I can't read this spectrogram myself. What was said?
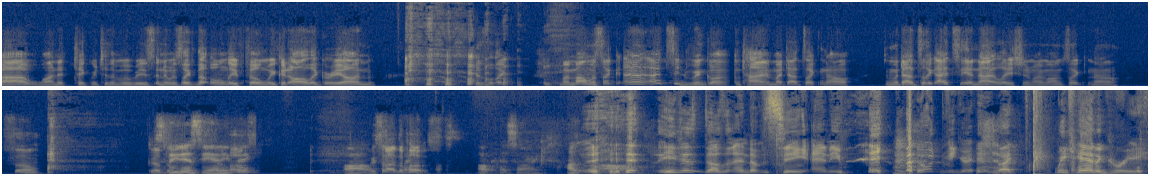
uh, wanted to take me to the movies, and it was like the only film we could all agree on. Because like my mom was like, eh, "I'd see Wrinkle on Time." My dad's like, "No," and my dad's like, "I'd see Annihilation." My mom's like, "No." So. got So the- you didn't see anything? Oh, We saw the wait. post. Okay, sorry. Was- oh. he just doesn't end up seeing anything. that would be great. Like we can't agree.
